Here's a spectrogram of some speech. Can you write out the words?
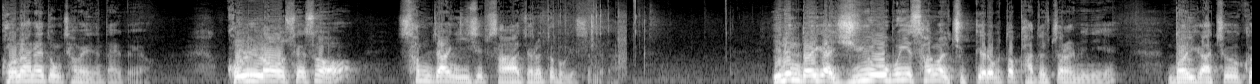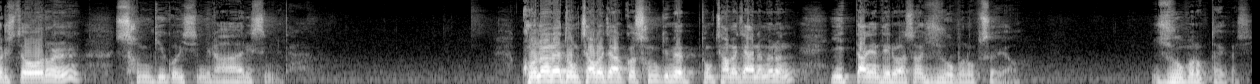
고난에 동참해야 된다 이거예요. 골로새서 3장 24절을 또 보겠습니다. 이는 너희가 유오브의 상을 주께로부터 받을 줄 알미니 너희가 주 그리스도를 섬기고 있음이라 그랬습니다. 고난에 동참하지 않고 섬김에 동참하지 않으면 이 땅에 내려와서 유업은 없어요. 유업은 없다 이것이.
